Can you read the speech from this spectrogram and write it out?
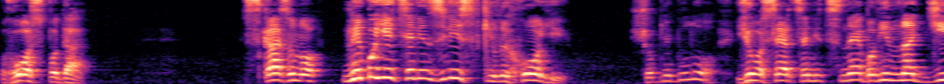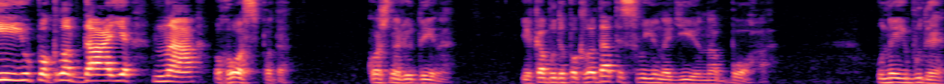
Господа. Сказано, не боїться він звістки лихої, щоб не було. Його серце міцне, бо він надію покладає на Господа. Кожна людина, яка буде покладати свою надію на Бога, у неї буде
